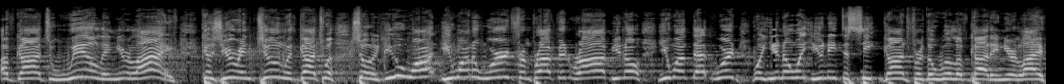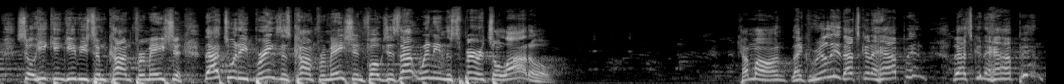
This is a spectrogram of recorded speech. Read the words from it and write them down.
of God's will in your life because you're in tune with God's will. So you want, you want a word from Prophet Rob, you know, you want that word. Well, you know what? You need to seek God for the will of God in your life so he can give you some confirmation. That's what he brings is confirmation, folks. It's not winning the spiritual lotto. Come on. Like, really? That's going to happen? That's going to happen?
